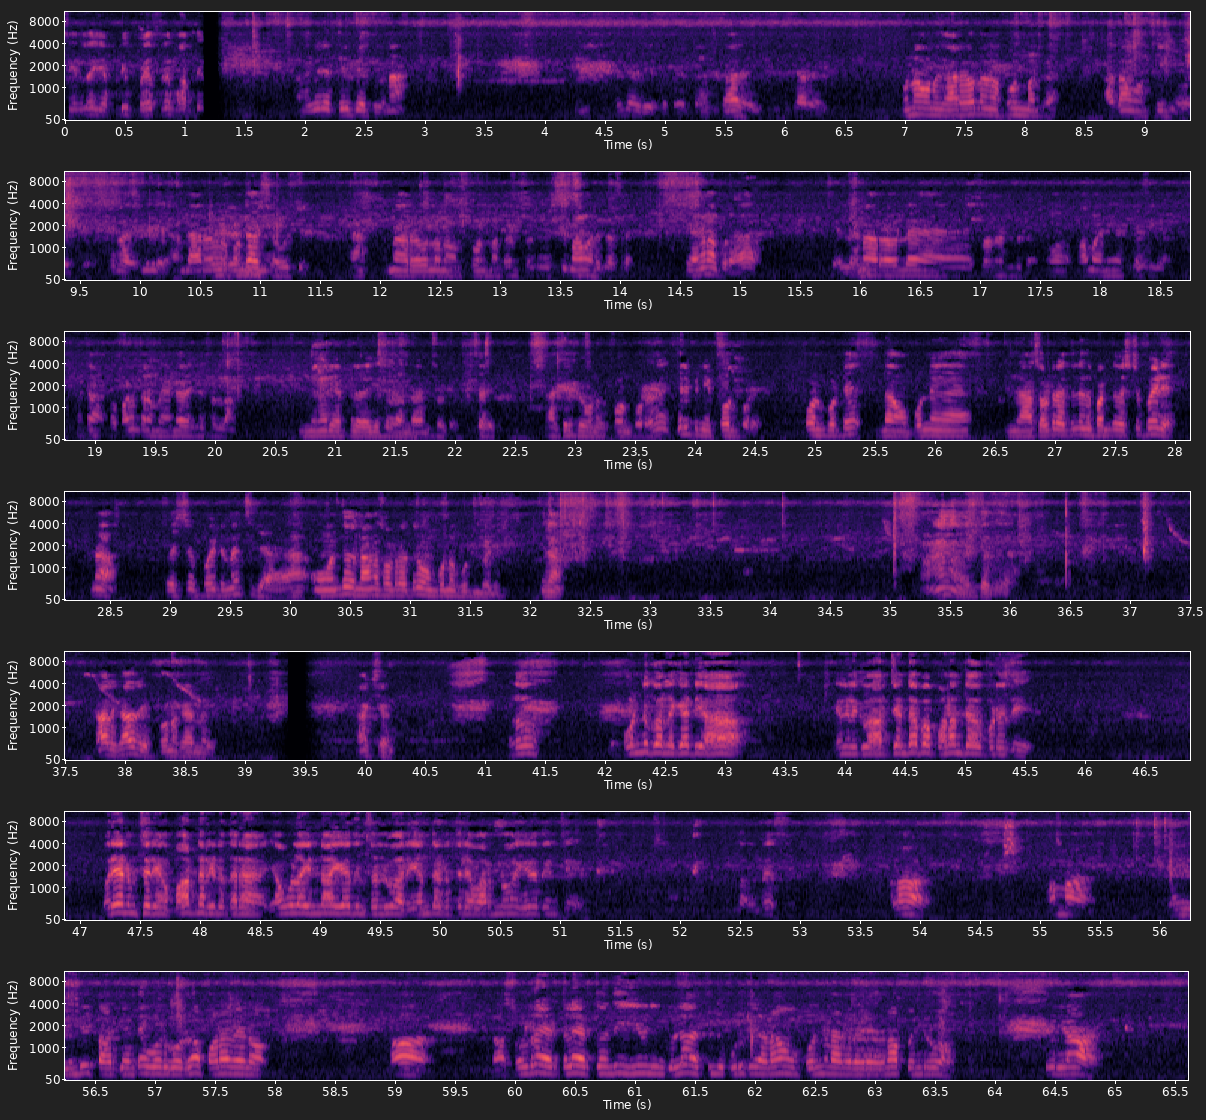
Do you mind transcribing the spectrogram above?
சீனில் எப்படி பேசுகிற மாட்டேன் அந்த வீடியோ திருப்பி எடுத்துக்கணா எந்த வீடியோ காது காது இன்னும் உனக்கு அரை நான் ஃபோன் பண்ணுறேன் அதான் உன் சீன் ஓகே. சரிங்களா இல்லை அந்த அரை ரெண்டாவது ஓகே. ஆ இன்னும் அரை ஹவரில் நான் ஃபோன் பண்ணுறேன்னு சொல்லி வச்சு மாமா பேசுகிறேன் எங்கண்ணா போகிறா இல்லை இன்னும் அரை ஹவரில் சொல்கிறேன்னு சொல்லிட்டேன். ஓ மாமா நீங்கள் பேசிக்க. அதான் அந்த பணத்தை நம்ம எங்கே வைக்க சொல்லலாம்? இந்த மாதிரி இடத்துல வைக்க சொல்லலாம்டான்னு சொல்லிட்டு. சரி நான் திருப்பி உனக்கு ஃபோன் போடுறேன். திருப்பி நீ ஃபோன் போடு. ஃபோன் போட்டு நான் உன் பொண்ணு நான் சொல்கிற இடத்துல இந்த பணத்தை வச்சுட்டு போயிடு. என்ன வச்சுட்டு போயிட்டுன்னு வச்சுக்க உன் வந்து நாங்கள் சொல்கிற இடத்துல உன் பொண்ணை கூட்டின்னு போயிடு. இதான். ஆ இருக்காது காலு காலு ஃபோனை காரணது ஆக்ஷன் ஹலோ பொண்ணு குரல கேட்டியா? எங்களுக்கு அர்ஜென்ட்டாக பணம் தேவைப்படுது. ஒரே நிமிஷம் சரி எங்கள் பார்ட்னர் கிட்ட தரேன். எவ்வளோ என்ன ஏதுன்னு சொல்லுவார். எந்த இடத்துல வரணும் ஏதுன்ட்டு. ஹலோ. ஆமாம் எனக்கு வந்து இப்போ அர்ஜென்ட்டாக ஒரு கோடி ரூபா பணம் வேணும். ஆ நான் சொல்கிற இடத்துல எடுத்து வந்து ஈவினிங்குள்ளே எடுத்து வந்து கொடுக்கலன்னா உன் பொண்ணு நாங்கள் வேறு எதனா பண்ணிடுவோம் சரியா?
